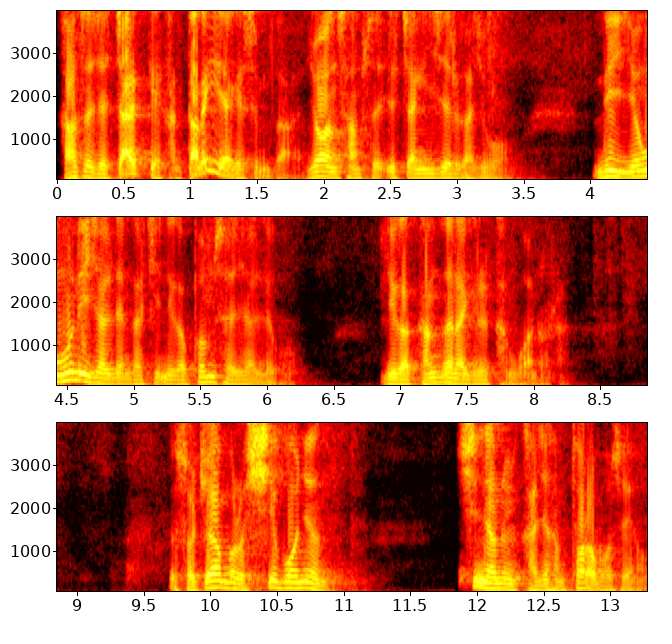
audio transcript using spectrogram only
가서 이제 짧게 간단하게 이야기했습니다. 요한 3서 1장 2절을 가지고 네 영혼이 잘된 같이 네가 범사에 잘되고 네가 강건하기를 강구하노라. 솔직한 말로 15년 신장로님 가정 한번 돌아보세요.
